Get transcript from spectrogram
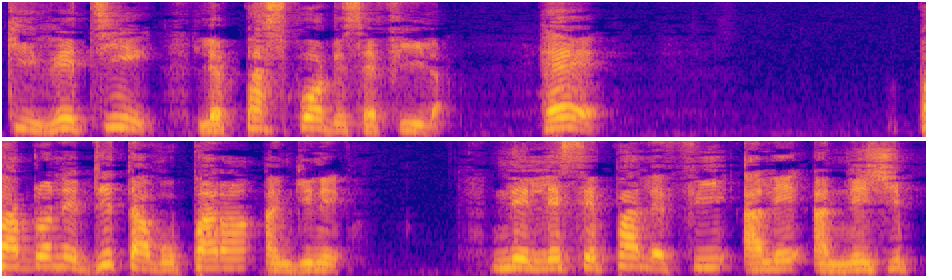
qui retirent les passeports de ces filles-là. Hey, Pardonnez, dites à vos parents en Guinée, ne laissez pas les filles aller en Égypte.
